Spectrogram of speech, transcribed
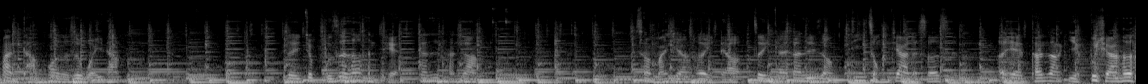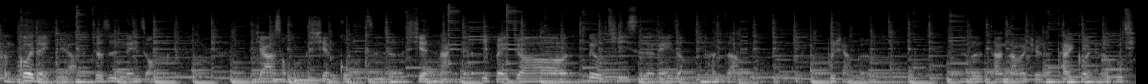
半糖或者是微糖，所以就不是喝很甜。但是团长。算蛮喜欢喝饮料，这应该算是一种低总价的奢侈吧。而且团长也不喜欢喝很贵的饮料，就是那种加什么鲜果汁的、鲜奶的，一杯就要六七十的那一种。团长不想喝，就是团长会觉得太贵，喝不起。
